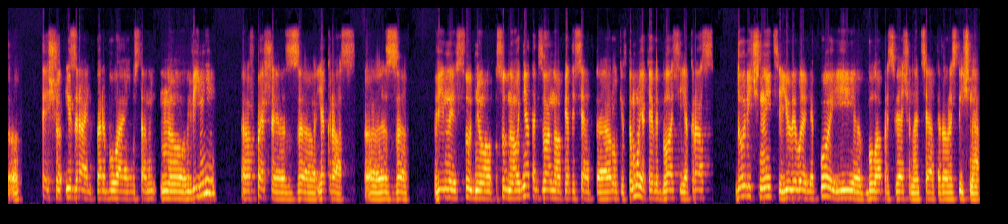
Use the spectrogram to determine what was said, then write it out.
е, те, що Ізраїль перебуває у стані ну, війні, вперше з якраз з війни суднього судного дня, так званого 50 років тому, яка відбулася якраз до річниці, ювілею якої і була присвячена ця терористична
